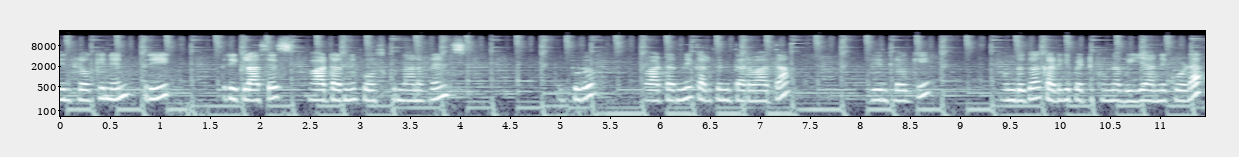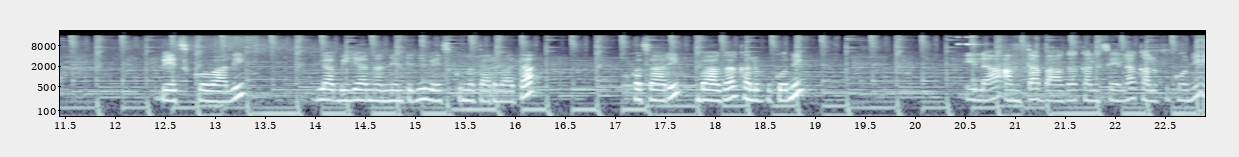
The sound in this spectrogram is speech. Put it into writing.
దీంట్లోకి నేను త్రీ త్రీ గ్లాసెస్ వాటర్ని పోసుకున్నాను ఫ్రెండ్స్. ఇప్పుడు వాటర్ని కలిపిన తర్వాత దీంట్లోకి ముందుగా కడిగి పెట్టుకున్న బియ్యాన్ని కూడా వేసుకోవాలి. ఇలా బియ్యాన్ని అన్నింటినీ వేసుకున్న తర్వాత ఒకసారి బాగా కలుపుకొని ఇలా అంతా బాగా కలిసేలా కలుపుకొని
